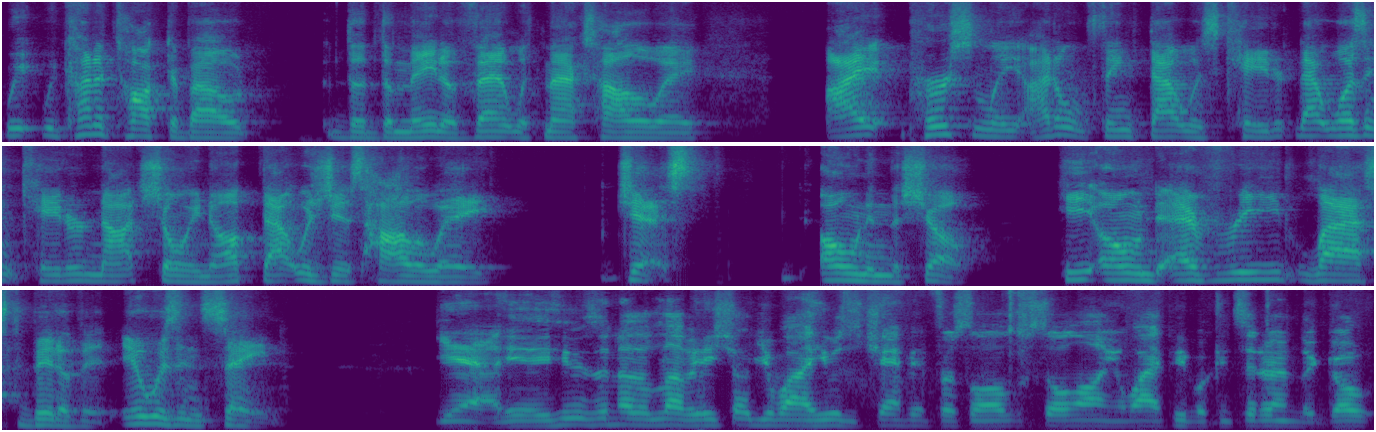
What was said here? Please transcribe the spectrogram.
we, we kind of talked about the the main event with Max Holloway. I personally, I don't think that was Kattar. That wasn't Kattar not showing up. That was just Holloway just owning the show. He owned every last bit of it. It was insane. Yeah, he, he was another level. He showed you why he was a champion for so so long and why people consider him the goat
